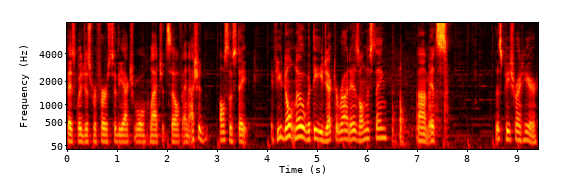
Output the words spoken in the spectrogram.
basically just refers to the actual latch itself. And I should also state, if you don't know what the ejector rod is on this thing, um, it's this piece right here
